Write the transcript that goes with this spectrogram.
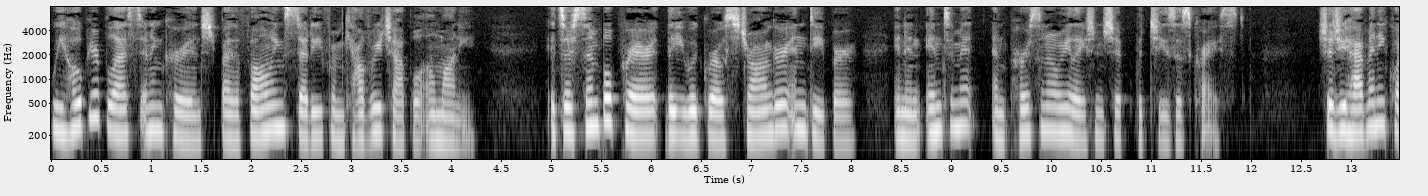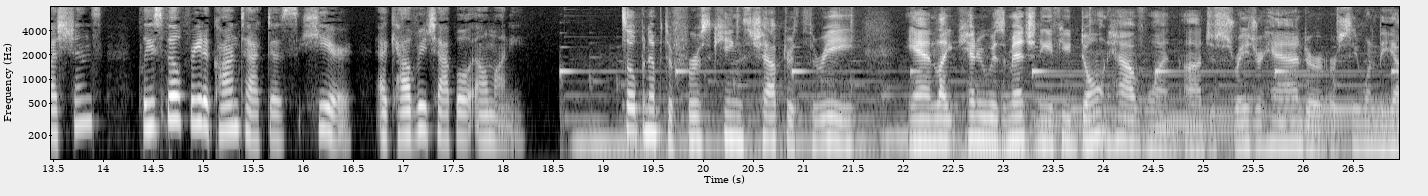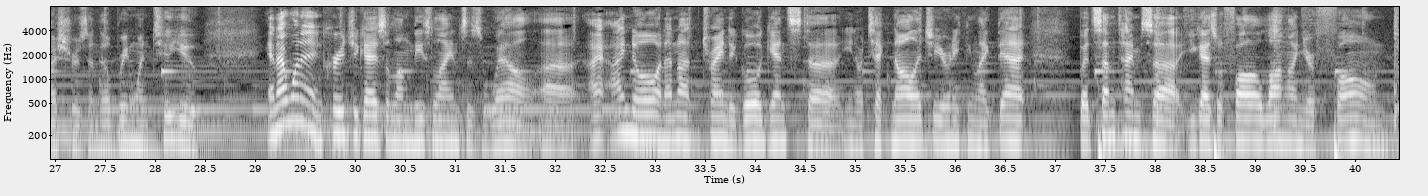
We hope you're blessed and encouraged by the following study from Calvary Chapel, El Monte. It's our simple prayer that you would grow stronger and deeper in an intimate and personal relationship with Jesus Christ. Should you have any questions, please feel free to contact us here at Calvary Chapel, El Monte. Let's open up to 1 Kings chapter 3. And like Henry was mentioning, if you don't have one, uh, just raise your hand or, or see one of the ushers and they'll bring one to you. And I want to encourage you guys along these lines as well. Uh, I, I, know, and I'm not trying to go against uh, you know technology or anything like that, but sometimes uh, you guys will follow along on your phone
